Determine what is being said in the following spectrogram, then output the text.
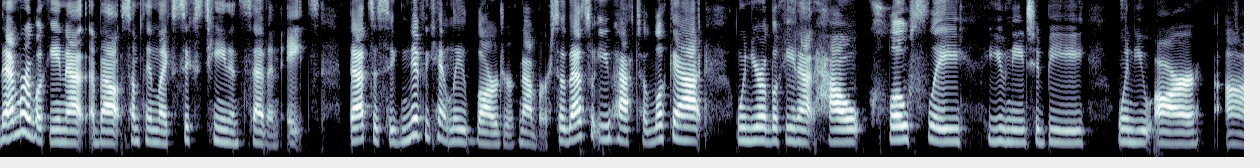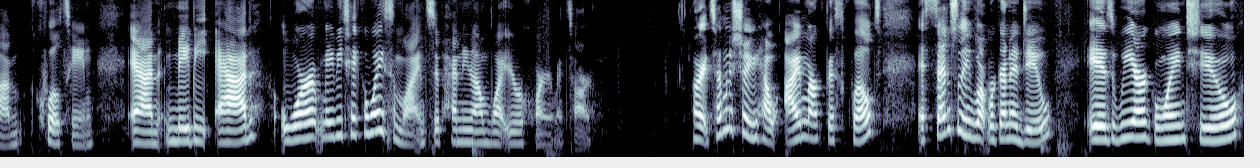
then we're looking at about something like 16 and 7 eighths. That's a significantly larger number. So that's what you have to look at when you're looking at how closely you need to be when you are um, quilting and maybe add or maybe take away some lines depending on what your requirements are. All right, so I'm going to show you how I mark this quilt. Essentially what we're going to do is we are going to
